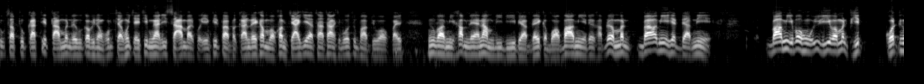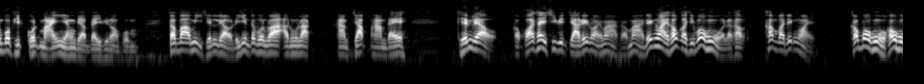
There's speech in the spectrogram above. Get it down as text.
ทุกซับทุกการที่ตามเหมือนเดิมก็พี่น้องผมจากหัวใจทีมงานอีสานบาทผมเองผิดพลาประการใดคำบอกคำจาเยี่ยท่าทางสิบสุภาพที่บอกไปนึกว่ามีคำแนะนำดีๆแบบใดก็บอกบ้ามีเด้อครับเด้อมันบ้ามีเฮ็ดแบบนี้ บ้ามีบ่หูอีหลีว่ามันผิดกฎหรือบ่ผิดกฎหมายอหยังแบบใดพี่น้องผม แต่บ้ามีเห็นแล้วได้ยินแต่เพิ่นว่าอนุรักษ์ห้ามจับห้ามใดเห็นแล้วก็ขอใช้ชีวิตจาเด็กหน้อยมากครับมาเด็กหน้อยเขาก็สิบ่หูแหละครับคำว่าเด็กหน้อย เขาบ่หูเขาหู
